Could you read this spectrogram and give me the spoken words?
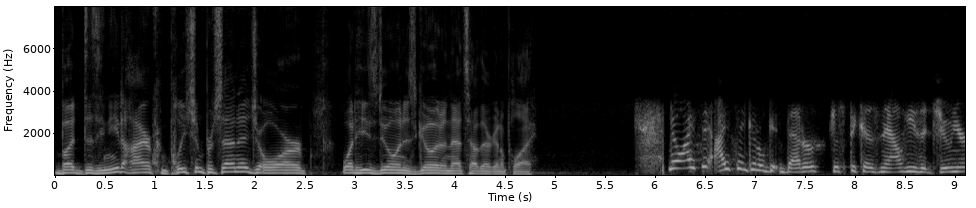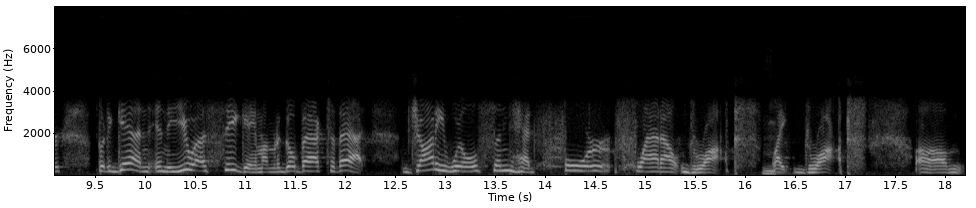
But does he need a higher completion percentage, or what he's doing is good, and that's how they're going to play? No, I think I think it'll get better just because now he's a junior. But again, in the USC game, I'm going to go back to that. Johnny Wilson had four flat out drops, mm. like drops. Um,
